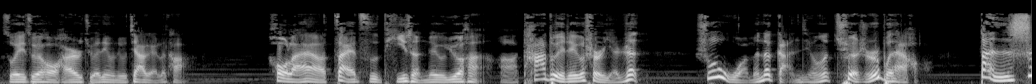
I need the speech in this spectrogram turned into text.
所以最后还是决定就嫁给了他。后来啊，再次提审这个约翰啊，他对这个事儿也认，说我们的感情确实不太好，但是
